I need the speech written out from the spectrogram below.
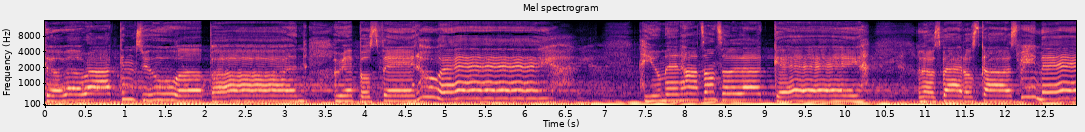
Throw a rock into a pond, ripples fade away. Human hearts aren't so lucky. Those battle scars remain.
